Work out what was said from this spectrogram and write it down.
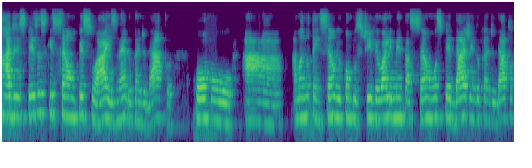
há despesas que são pessoais né, do candidato, como a a manutenção e o combustível, a alimentação, hospedagem do candidato,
